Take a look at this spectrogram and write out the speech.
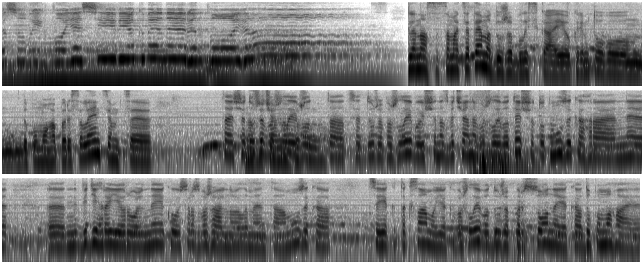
Часових поясів, як венерин пояс. Для нас сама ця тема дуже близька, і окрім того, допомога переселенцям це Та що дуже важливо, важливо. та це дуже важливо. І ще надзвичайно важливо те, що тут музика грає, не, е, не відіграє роль не якогось розважального елемента, а музика це як так само, як важлива дуже персона, яка допомагає.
